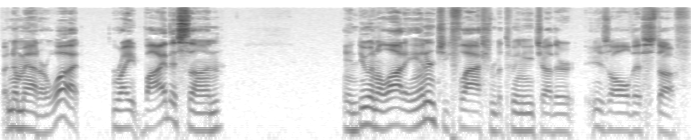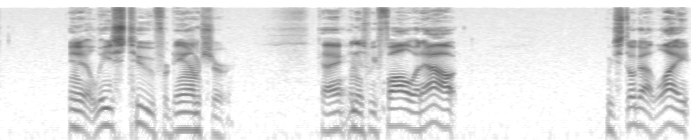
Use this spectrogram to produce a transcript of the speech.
But no matter what, right by the sun and doing a lot of energy flashing between each other is all this stuff. And at least two for damn sure. Okay, and as we follow it out, we still got light,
